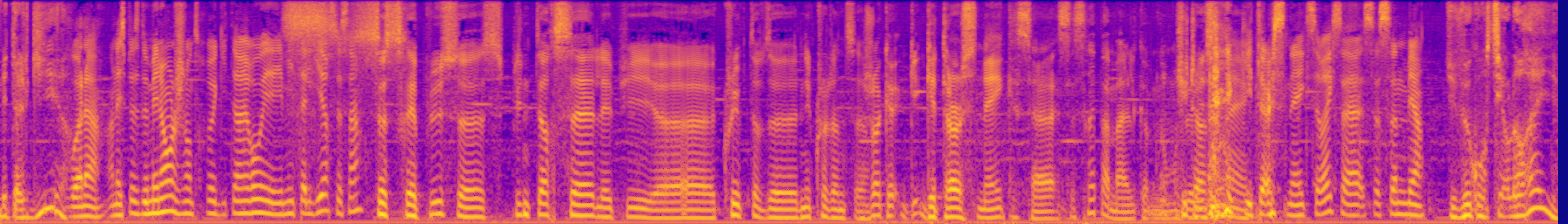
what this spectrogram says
Metal Gear Voilà, un espèce de mélange entre Guitar Hero et Metal Gear, c'est ça? Ce serait plus euh, Splinter Cell et puis euh, Crypt of the Necrodancer. Je crois que Gu- Guitar Snake, ça, ça serait pas mal comme nom. Guitar Snake. Guitar Snake, c'est vrai que ça, ça sonne bien. Tu veux qu'on se tire l'oreille?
